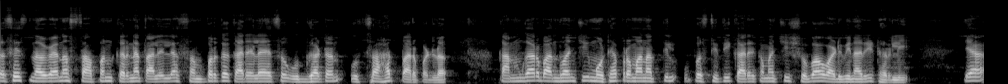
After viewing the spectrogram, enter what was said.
तसेच नव्यानं स्थापन करण्यात आलेल्या संपर्क कार्यालयाचं उद्घाटन उत्साहात पार पडलं. कामगार बांधवांची मोठ्या प्रमाणातील उपस्थिती कार्यक्रमाची शोभा वाढविणारी ठरली. या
